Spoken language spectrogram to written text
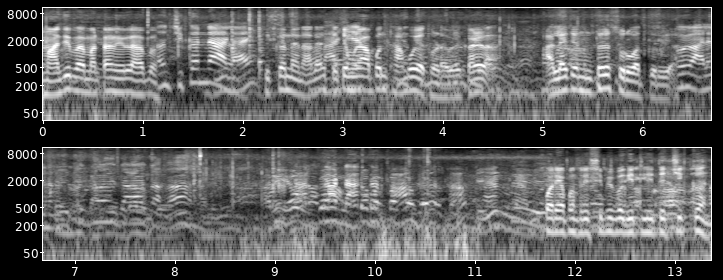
माझी मटण येईल चिकन नाही आलाय. त्याच्यामुळे आपण थांबूया थोडा वेळ. कळला. आल्याच्या नंतरच सुरुवात करूया. परी आपण रेसिपी बघितली ते चिकन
